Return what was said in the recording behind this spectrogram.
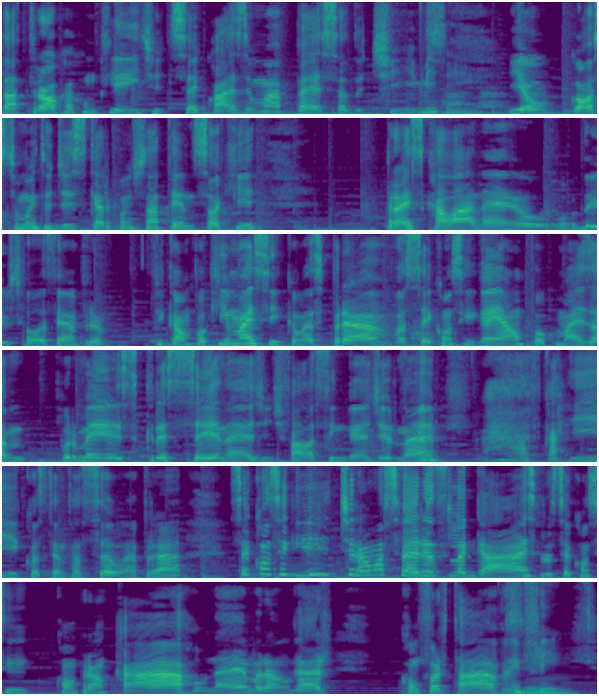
da troca com o cliente, de ser quase uma peça do time. Sim. E eu gosto muito disso, quero continuar tendo. Só que para escalar, né? O David falou assim, é pra ficar um pouquinho mais rica, mas para você conseguir ganhar um pouco mais por mês, crescer, né? A gente fala assim, ganhar dinheiro, né? Ah, ficar rico, ostentação. É para você conseguir tirar umas férias legais, para você conseguir comprar um carro, né? Morar num lugar confortável, enfim. Sim.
